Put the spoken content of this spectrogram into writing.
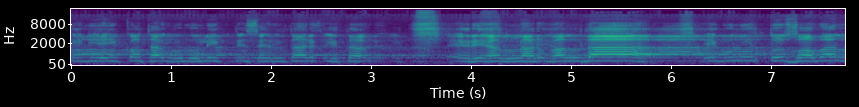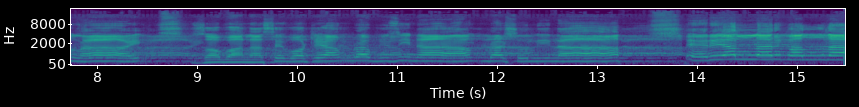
তিনি এই কথাগুলো লিখতেছেন তার কিতাব। এরে আল্লাহর বালদা এগুলোর তো জবান নাই। জবান আছে বটে, আমরা বুঝি না, আমরা শুনি না। এরে আল্লাহর বান্দা,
